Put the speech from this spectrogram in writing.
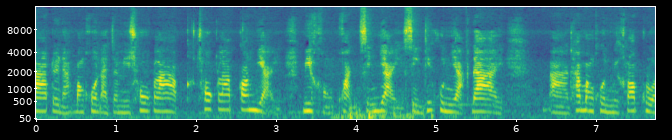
ลาภด้วยนะ บางคนอาจจะมีโชคลาภโชคลาภก้อนใหญ่ มีของขวัญชิ้นใหญ่ สิ่งที่คุณอยากได้ถ้าบางคนมีครอบครัว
